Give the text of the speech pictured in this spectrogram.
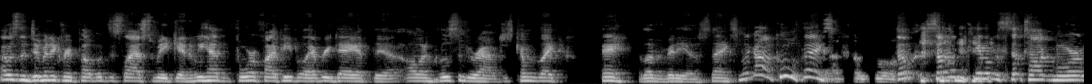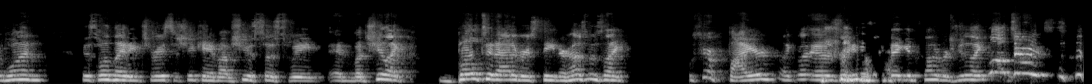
I was in the Dominican Republic this last weekend, and we had four or five people every day at the all inclusive route just coming like, "Hey, I love your videos. Thanks." I'm like, "Oh, cool, thanks." So cool. Some, someone came up and talk more. One, this one lady, Teresa, she came up. She was so sweet, and but she like bolted out of her seat. And her husband's like, "Was there a fire?" Like it was like, he was like, making fun of her. She's like, "Wolters."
